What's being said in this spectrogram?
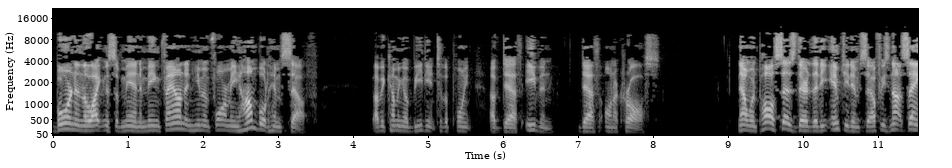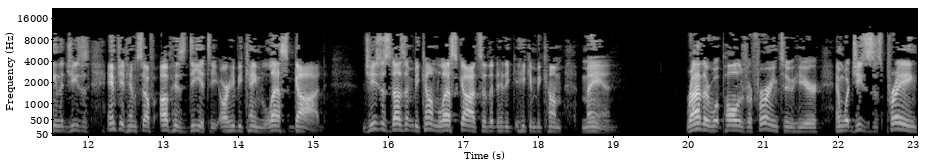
born in the likeness of men, and being found in human form, he humbled himself by becoming obedient to the point of death, even death on a cross. Now, when Paul says there that he emptied himself, he's not saying that Jesus emptied himself of his deity or he became less God. Jesus doesn't become less God so that he can become man. Rather, what Paul is referring to here and what Jesus is praying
